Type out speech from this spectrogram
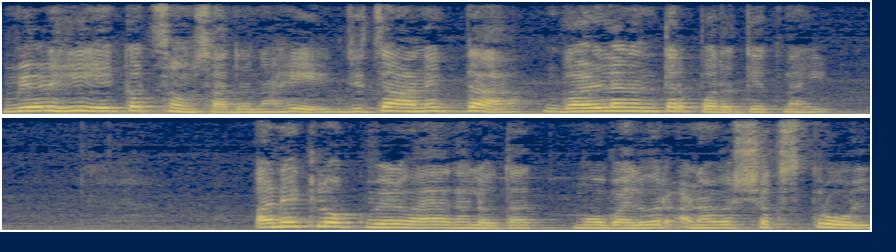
वेळ ही एकच संसाधन आहे जिचा अनेकदा गळल्यानंतर परत येत नाही. अनेक लोक वेळ वाया घालवतात. मोबाईलवर अनावश्यक स्क्रोल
